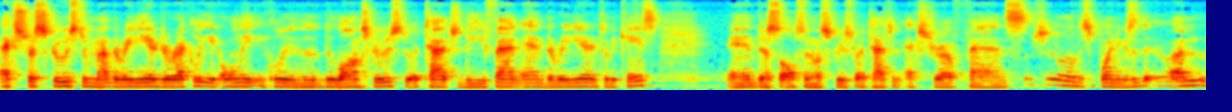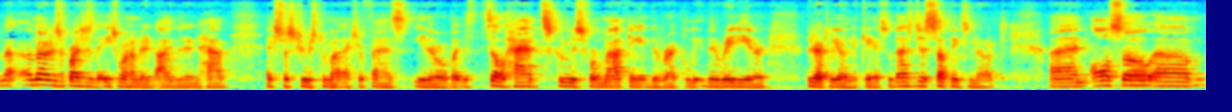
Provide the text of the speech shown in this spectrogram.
extra screws to mount the radiator directly. It only included the, the, long screws to attach the fan and the radiator into the case. and there's also no screws for attaching extra fans, which is a little disappointing. Because I'm not, I'm not surprised because the H100i didn't have extra screws to mount extra fans either, but it still had screws for mounting it directly, the radiator directly on the case. So that's just something to note. And also, um,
